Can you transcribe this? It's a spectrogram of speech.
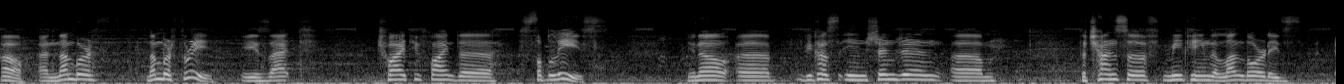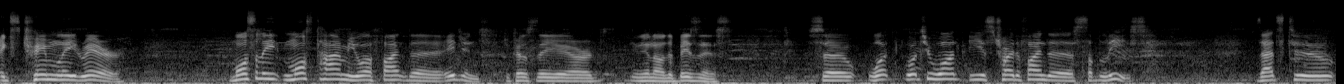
Oh, and number th- number three is that try to find the sublease. You know, uh, because in Shenzhen, um, the chance of meeting the landlord is extremely rare. Mostly, most time you will find the agent because they are, you know, the business. So what what you want is try to find the sublease that's to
